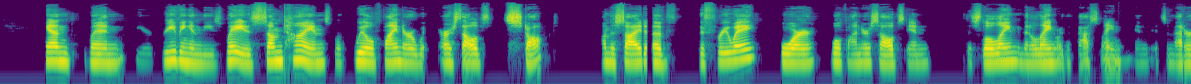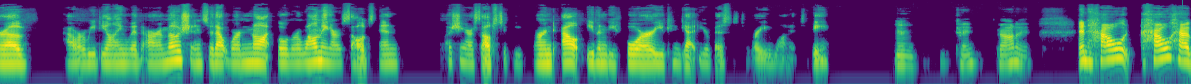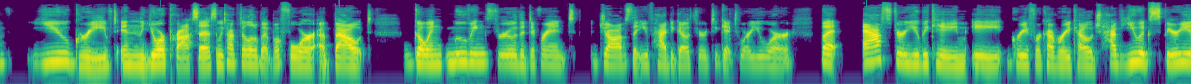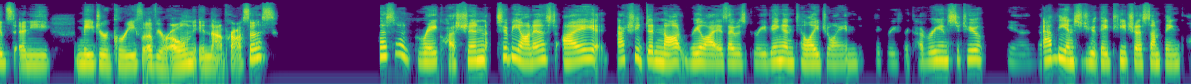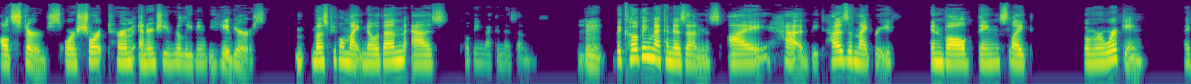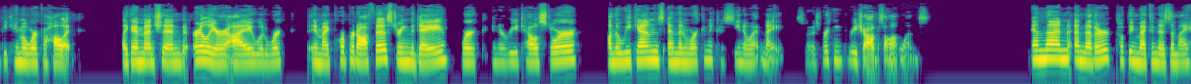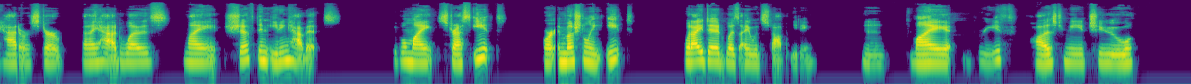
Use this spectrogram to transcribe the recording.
And when you're grieving in these ways, sometimes we'll find our, ourselves stopped on the side of the freeway or we'll find ourselves in the slow lane, the middle lane, or the fast lane. And it's a matter of how are we dealing with our emotions so that we're not overwhelming ourselves and pushing ourselves to be burned out even before you can get your business to where you want it to be. Mm, okay, got it. And how how have you grieved in your process? We talked a little bit before about going moving through the different jobs that you've had to go through to get to where you were. But after you became a grief recovery coach, have you experienced any major grief of your own in that process? That's a great question. To be honest, I actually did not realize I was grieving until I joined the Grief Recovery Institute. And at the Institute, they teach us something called STERBs or short term energy relieving behaviors. M- most people might know them as coping mechanisms. Mm. The coping mechanisms I had because of my grief involved things like overworking. I became a workaholic. Like I mentioned earlier, I would work in my corporate office during the day, work in a retail store on the weekends, and then work in a casino at night. So I was working three jobs all at once. And then another coping mechanism I had or STERB that I had was my shift in eating habits. People might stress eat or emotionally eat, what I did was I would stop eating. Mm. My grief caused me to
